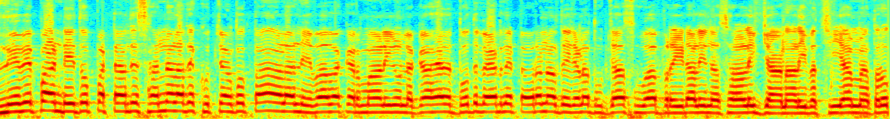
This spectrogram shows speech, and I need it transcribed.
ਲੇਵੇ ਭਾਂਡੇ ਤੋਂ ਪੱਟਾਂ ਦੇ ਸੰਨ ਵਾਲਾ ਤੇ ਖੁੱਚਾਂ ਤੋਂ ਤਾਂ ਵਾਲਾ ਲੇਵਾ ਵਾ ਕਰਮ ਵਾਲੀ ਨੂੰ ਲੱਗਾ ਹੋਇਆ ਦੁੱਧ ਵੈੜ ਨੇ ਟੌਰਾਂ ਨਾਲ ਦੇ ਜਾਣਾ, ਦੂਜਾ ਸੂਆ ਬਰੀਡ ਵਾਲੀ ਨਸਲ ਵਾਲੀ, ਜਾਨ ਵਾਲੀ ਵੱਛੀ ਆ। ਮੈਂ ਮਿੱਤਰੋ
